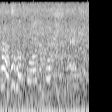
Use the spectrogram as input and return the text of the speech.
它有这么火，这么火。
